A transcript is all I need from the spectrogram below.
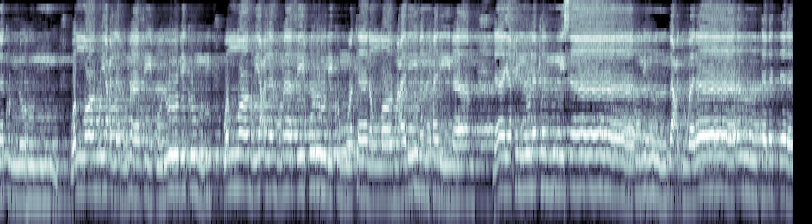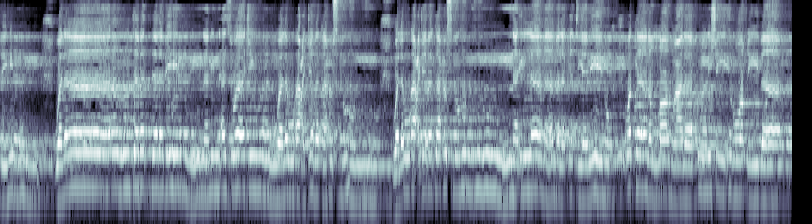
كلهن والله يعلم ما في قلوبكم. والله يعلم ما في قلوبكم. وكان الله عليما حليما. لا يحل لك النساء من بعد ولا أن تبدل بهن ولا أن تبدل بهن من أزواج ولو أعجبك حسنهن ولو أعجبك حسنهن إلا ما ملكت يمينك. وكان الله على كل شيء رقيبا.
